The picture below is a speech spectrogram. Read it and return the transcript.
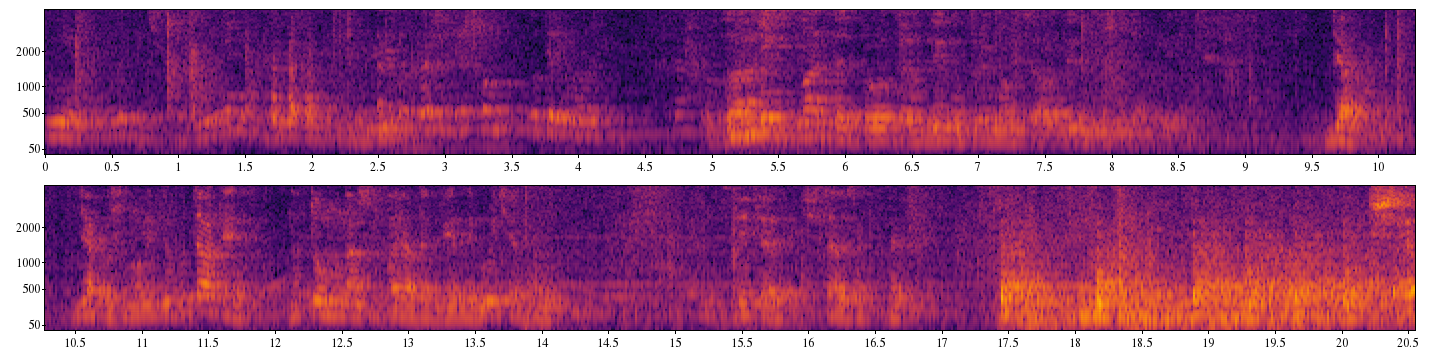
Ні, вибачте, у мене не срабатывает. Так ви кажете, що утрималось. За 16 проти 1 утримався 1, рішення прийнято. Дякую. Дякую, шановні депутати. На тому наш порядок денний вичерпаний. Сесія, вважаю, зак- зак- Ще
